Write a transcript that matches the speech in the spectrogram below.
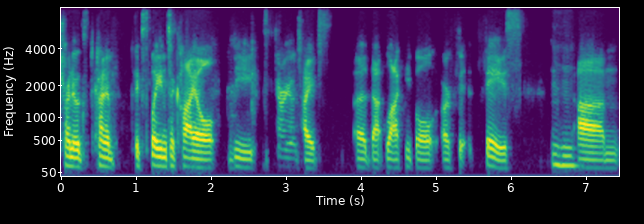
trying to kind of explain to Kyle the stereotypes uh, that Black people are f- face mm-hmm. um,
